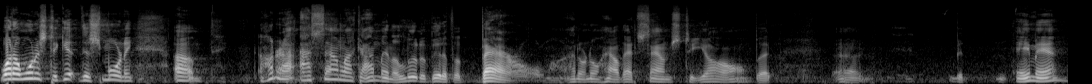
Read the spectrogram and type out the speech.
what I want us to get this morning, um, Hunter, I, I sound like I'm in a little bit of a barrel. I don't know how that sounds to y'all, but uh, but amen.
